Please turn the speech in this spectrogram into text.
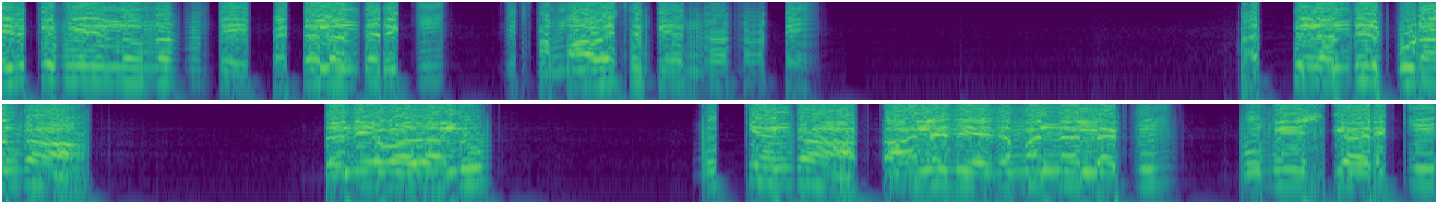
వేదిక మీద ఉన్నటువంటి పెద్దలందరికీ సమావేశం మీద భక్తులందరికీ కూడా ధన్యవాదాలు. ముఖ్యంగా కాలేజీ యజమానులకి భూమేష్ గారికి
